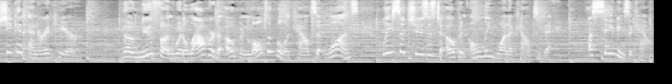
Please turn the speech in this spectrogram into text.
she can enter it here. Though NuFund would allow her to open multiple accounts at once, Lisa chooses to open only one account today a savings account.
